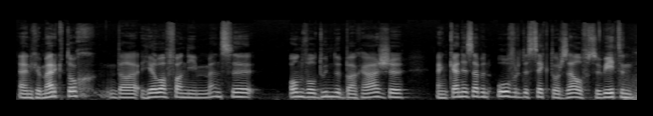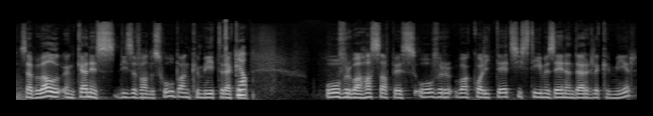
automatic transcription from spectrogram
En je merkt toch dat heel wat van die mensen onvoldoende bagage en kennis hebben over de sector zelf. Ze weten, ze hebben wel een kennis die ze van de schoolbanken meetrekken. Ja. Over wat HACCP is, over wat kwaliteitssystemen zijn en dergelijke meer.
